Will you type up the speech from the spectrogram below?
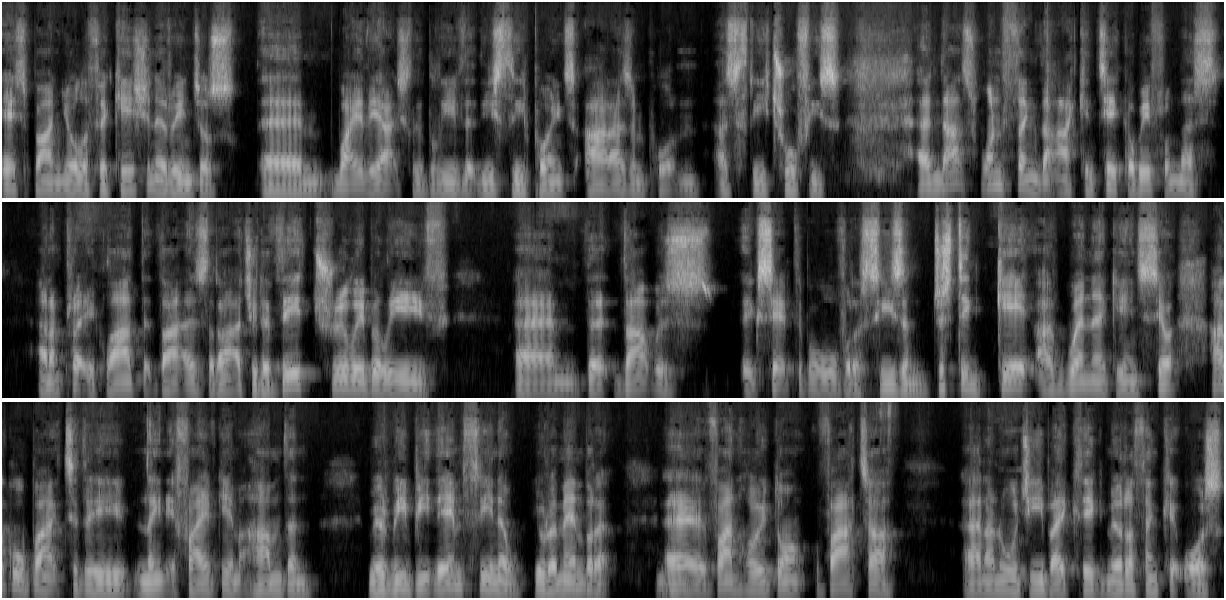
Espanyolification of Rangers. Um, why they actually believe that these three points are as important as three trophies, and that's one thing that I can take away from this. And I'm pretty glad that that is their attitude. If they truly believe um, that that was acceptable over a season just to get a win against Celtic. I go back to the 95 game at Hampden where we beat them 3 0. You'll remember it. Mm-hmm. Uh, Van Hooijdonk, Vata, and an OG by Craig Moore, I think it was.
